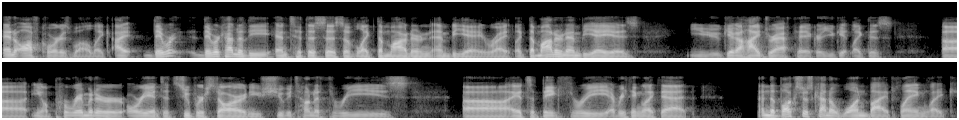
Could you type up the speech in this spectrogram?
and off-court as well. Like I they were they were kind of the antithesis of like the modern NBA, right? Like the modern NBA is you get a high draft pick or you get like this uh, you know, perimeter oriented superstar and you shoot a ton of threes. Uh, it's a big three, everything like that. and the Bucks just kind of won by playing like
